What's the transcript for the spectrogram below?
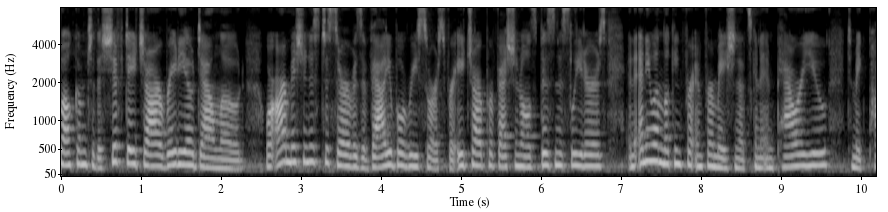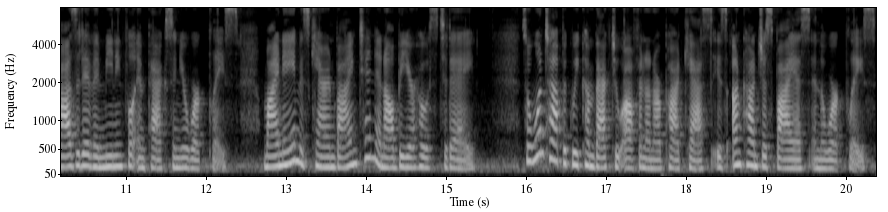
welcome to the Shift HR radio download, where our mission is to serve as a valuable resource for HR professionals, business leaders, and anyone looking for information that's going to empower you to make positive and meaningful impacts in your workplace. My name is Karen Byington, and I'll be your host today. So, one topic we come back to often on our podcast is unconscious bias in the workplace.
